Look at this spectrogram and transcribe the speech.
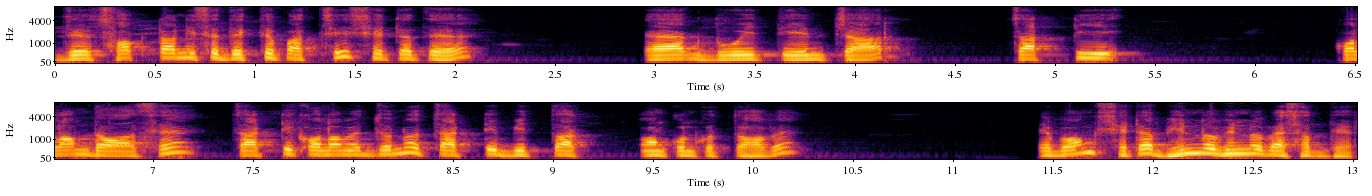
যে ছকটা নিচে দেখতে পাচ্ছি, সেটাতে এক, দুই, তিন, চার, চারটি কলাম দেওয়া আছে। চারটি কলামের জন্য চারটি বৃত্ত অঙ্কন করতে হবে। এবং সেটা ভিন্ন ভিন্ন ব্যাসার্ধের।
